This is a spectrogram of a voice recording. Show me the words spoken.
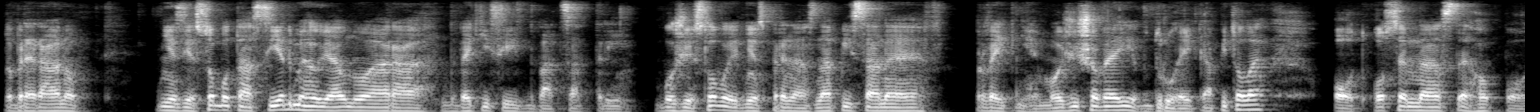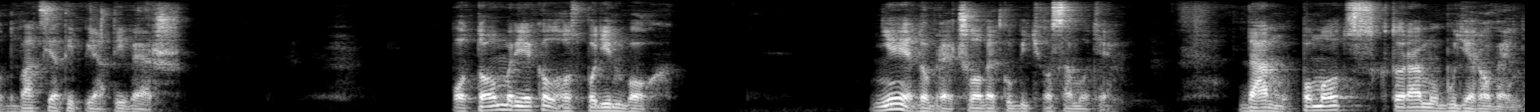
Dnes je sobota 7. januára 2023. Božie slovo je dnes pre nás napísané v prvej knihe Mojžišovej v druhej kapitole od 18. po 25. verš. Potom riekol hospodin Boh. Nie je dobré človeku byť o samote. Dám mu pomoc, ktorá mu bude roveň.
